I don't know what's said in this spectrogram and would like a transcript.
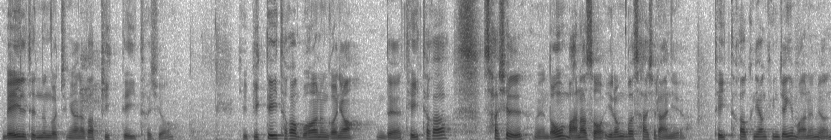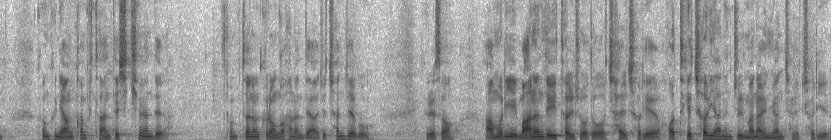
매일 듣는 것 중에 하나가 빅데이터죠. 빅데이터가 뭐 하는 거냐? 근데 데이터가 사실 너무 많아서 이런 거 사실 아니에요. 데이터가 그냥 굉장히 많으면 그건 그냥 컴퓨터한테 시키면 돼요. 컴퓨터는 그런 거 하는데 아주 천재고 그래서 아무리 많은 데이터를 줘도 잘 처리해요. 어떻게 처리하는 줄만 알면 잘 처리해요.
